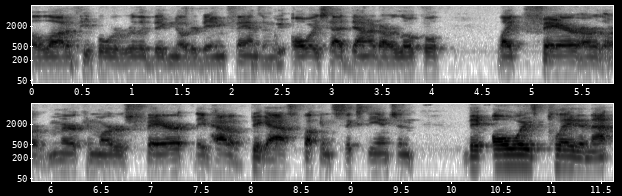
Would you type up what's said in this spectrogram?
a lot of people were really big Notre Dame fans, and we always had down at our local like fair, our, our American Martyrs fair. They'd have a big ass fucking 60 inch, and they always played in that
